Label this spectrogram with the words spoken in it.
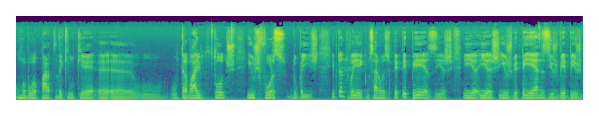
uma boa parte daquilo que é o, o trabalho de todos e o esforço do país. E, portanto, foi aí que começaram as PPPs e as, e, e, as, e os BPNs e os, BP, e os,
